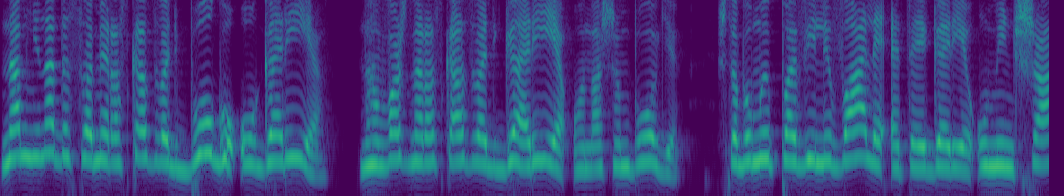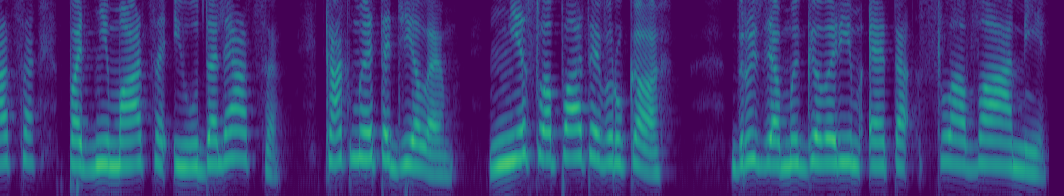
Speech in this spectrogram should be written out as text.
Нам не надо с вами рассказывать Богу о горе. Нам важно рассказывать горе о нашем Боге, чтобы мы повелевали этой горе уменьшаться, подниматься и удаляться. Как мы это делаем? Не с лопатой в руках. Друзья, мы говорим это словами,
